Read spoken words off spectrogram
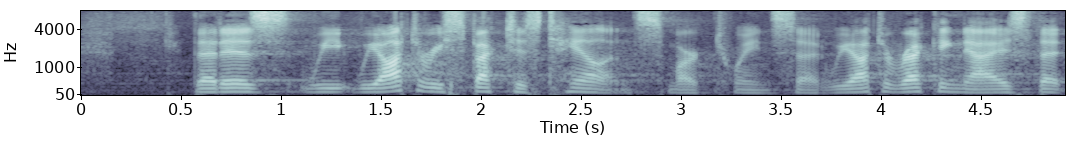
that is, we, we ought to respect his talents, Mark Twain said. We ought to recognize that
